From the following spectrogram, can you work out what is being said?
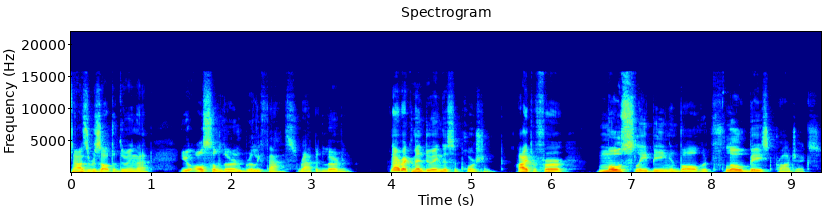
Now, as a result of doing that, you also learn really fast, rapid learning. And I recommend doing this a portion. I prefer mostly being involved with flow based projects,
